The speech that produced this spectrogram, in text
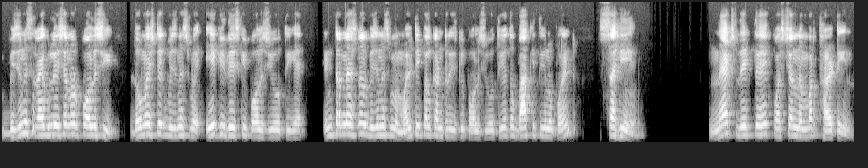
बिज़नेस रेगुलेशन और पॉलिसी, डोमेस्टिक बिज़नेस में एक ही देश की पॉलिसी होती है, इंटरनेशनल बिज़नेस में मल्टीपल कंट्रीज़ की पॉलिसी होती है तो बाकी तीनों पॉइंट सही हैं। नेक्स्ट देखते हैं question number thirteen.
